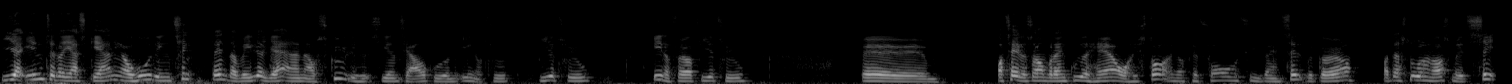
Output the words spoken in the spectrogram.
i er intet, og jeres gerning er overhovedet ingenting. Den, der vælger jer, er en afskyelighed, siger han til afguderne 21, 24, 41, 24. Øh, og taler så om, hvordan Gud er herre over historien og kan forudsige, hvad han selv vil gøre. Og der slutter han også med et se.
